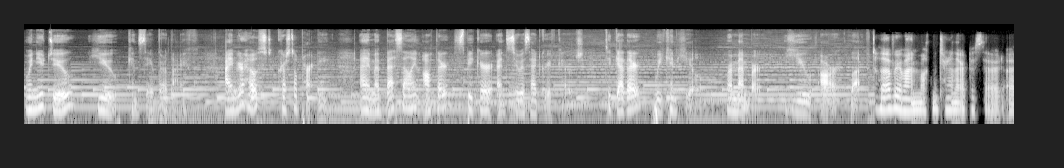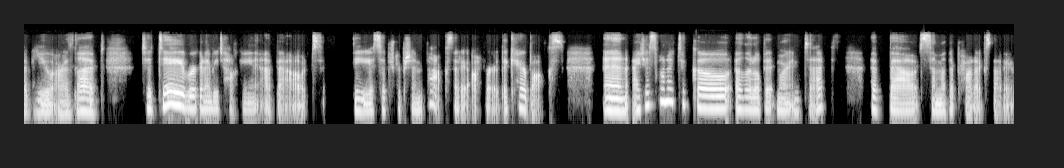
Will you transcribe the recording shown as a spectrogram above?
When you do, you can save their life. I'm your host, Crystal Partney. I am a best selling author, speaker, and suicide grief coach. Together, we can heal. Remember, you are loved. Hello, everyone. Welcome to another episode of You Are Loved. Today, we're going to be talking about the subscription box that I offer, the Care Box. And I just wanted to go a little bit more in depth about some of the products that I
